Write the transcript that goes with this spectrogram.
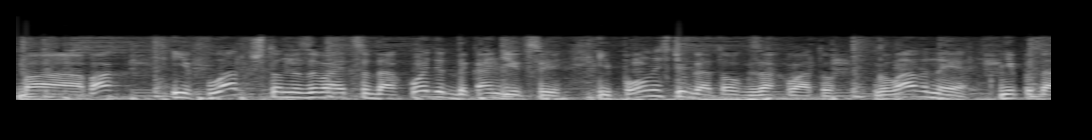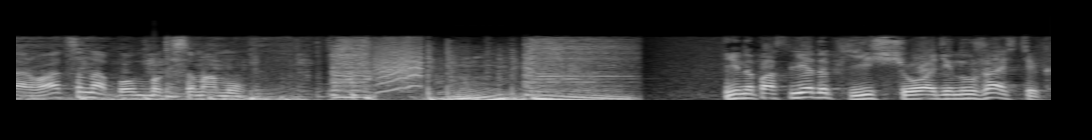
бабах, и флаг, что называется, доходит до кондиции и полностью готов к захвату. Главное, не подорваться на бомбах самому. И напоследок еще один ужастик.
